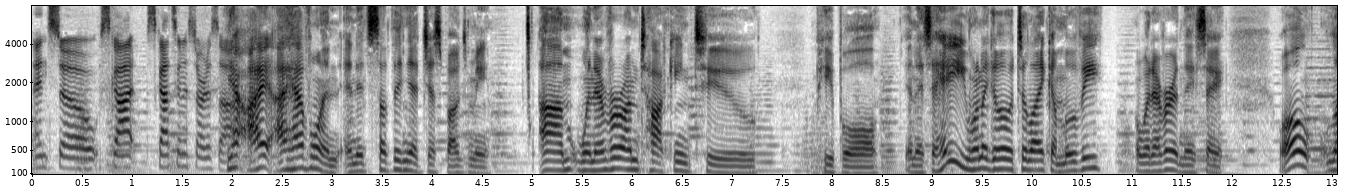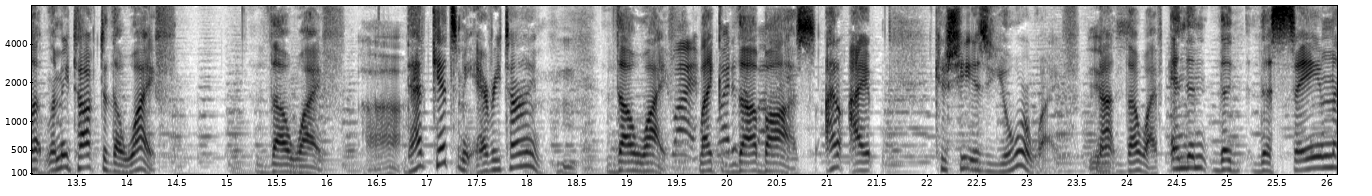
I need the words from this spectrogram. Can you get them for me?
And so, Scott, Scott's going to start us off. Yeah, I, I have one, and it's something that just bugs me. Um, whenever I'm talking to people and I say, hey, you want to go to like a movie or whatever? And they say, well, let, let me talk to the wife. The wife. Ah. That gets me every time. The wife. Why? Like Why the that bother you? boss. I don't, I, because she is your wife, not the wife. And then the, the same,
